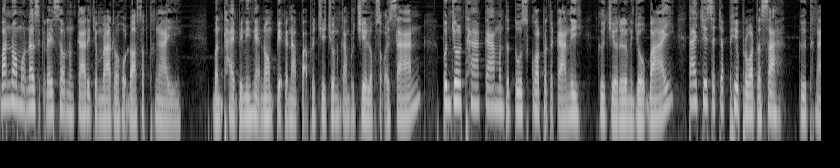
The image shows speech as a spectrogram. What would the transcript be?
បាននាំមកនូវសេចក្តីសុខនិងការរីកចម្រើនរហូតដល់សប្តាហ៍ថ្ងៃបន្ថែមពីនេះអ្នកនាំពាក្យគណៈបកប្រជាជនកម្ពុជាលោកសុកអេសានពន្យល់ថាការមិនទទួលស្គាល់ព្រឹត្តិការណ៍នេះ គឺជារឿងនយោបាយតែជាសច្ចភាពប្រវត្តិសាស្ត្រគឺថ្ងៃ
